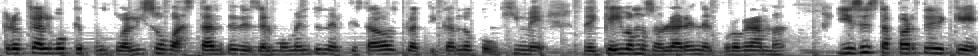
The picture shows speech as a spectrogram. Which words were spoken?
Creo que algo que puntualizo bastante desde el momento en el que estábamos platicando con Jime de qué íbamos a hablar en el programa, y es esta parte de que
